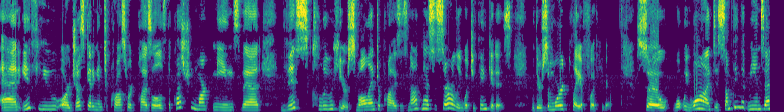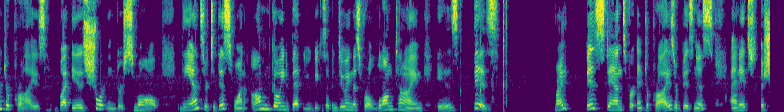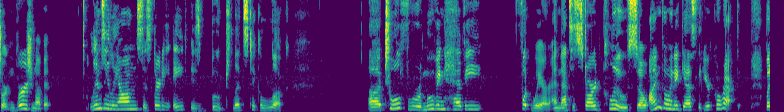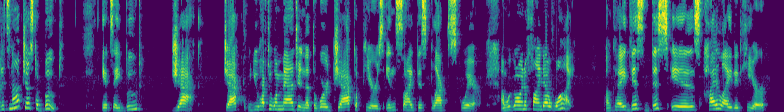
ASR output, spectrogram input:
And if you are just getting into crossword puzzles, the question mark means that this clue here, small enterprise, is not necessarily what you think it is. There's some wordplay afoot here. So what we want is something that means enterprise but is shortened or small. The answer to this one, I'm going to bet you, because I've been doing this for a long time, is biz. Right? Biz stands for enterprise or business, and it's a shortened version of it. Lindsay Leon says 38 is boot. Let's take a look. A tool for removing heavy footwear, and that's a starred clue, so I'm going to guess that you're correct. But it's not just a boot. It's a boot jack. Jack, you have to imagine that the word Jack appears inside this black square. And we're going to find out why. Okay, this, this is highlighted here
